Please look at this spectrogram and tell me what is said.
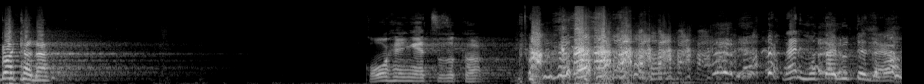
バカな。後編へ続く何もったいぶってんだよ。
